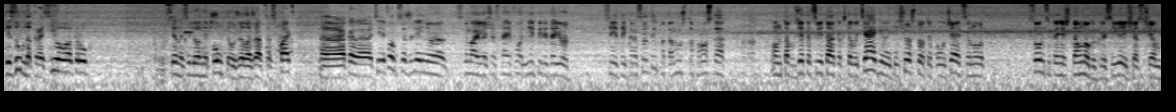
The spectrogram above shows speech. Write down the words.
Безумно красиво вокруг. Все населенные пункты уже ложатся спать. Э, э, телефон, к сожалению, снимаю я сейчас на iPhone, не передает всей этой красоты, потому что просто он там где-то цвета как-то вытягивает, еще что-то. получается, ну, солнце, конечно, намного красивее сейчас, чем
